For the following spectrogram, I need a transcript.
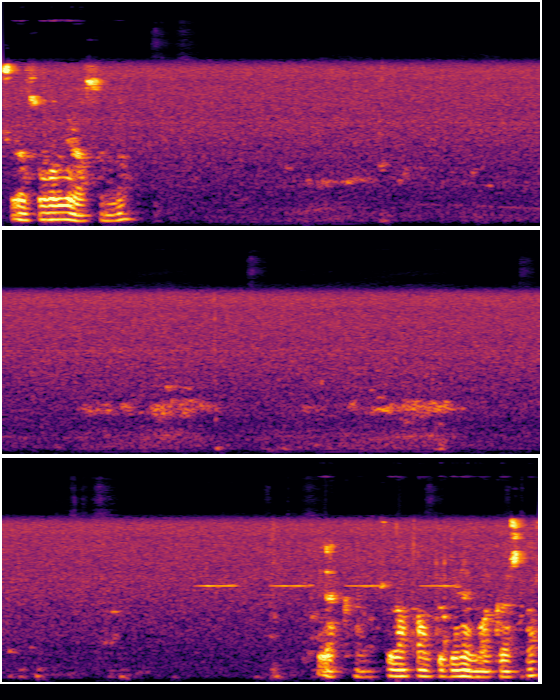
Şurası olabilir aslında. Bir dakika. Şuradan tam tur dönelim arkadaşlar.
